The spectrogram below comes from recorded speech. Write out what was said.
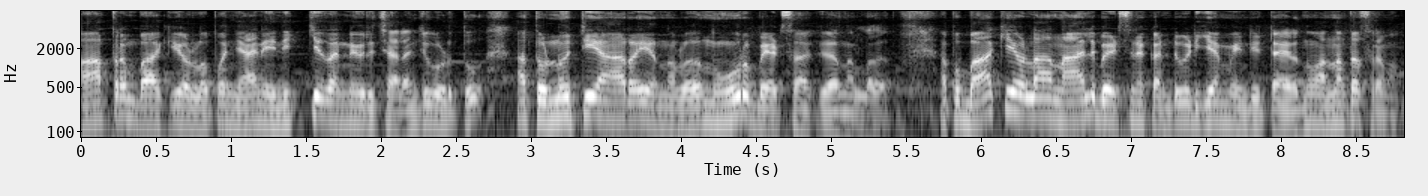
മാത്രം ബാക്കിയുള്ളപ്പോൾ ഞാൻ എനിക്ക് തന്നെ ഒരു ചലഞ്ച് കൊടുത്തു. ആ തൊണ്ണൂറ്റി ആറ് എന്നുള്ളത് നൂറ് ബേഡ്സ് ആക്കുക എന്നുള്ളത്. അപ്പോൾ ബാക്കിയുള്ള ആ നാല് ബേഡ്സിനെ കണ്ടുപിടിക്കാൻ വേണ്ടിയിട്ടായിരുന്നു അന്നത്തെ ശ്രമം.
